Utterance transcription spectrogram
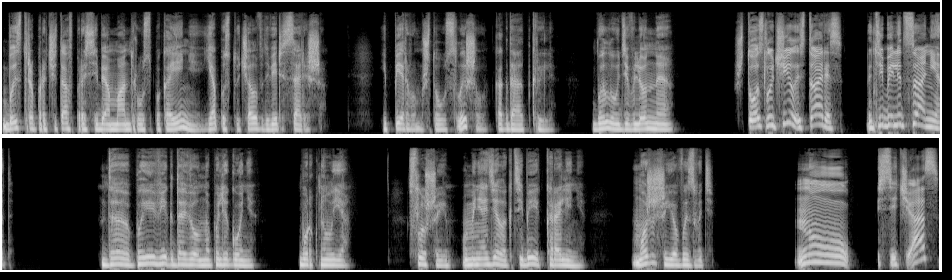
Быстро прочитав про себя мантру успокоения, я постучал в дверь Сариша. И первым, что услышал, когда открыли, было удивленное «Что случилось, Тарис? На тебе лица нет!» «Да боевик довел на полигоне», — буркнул я. «Слушай, у меня дело к тебе и к Каролине. Можешь ее вызвать?» «Ну, сейчас?»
